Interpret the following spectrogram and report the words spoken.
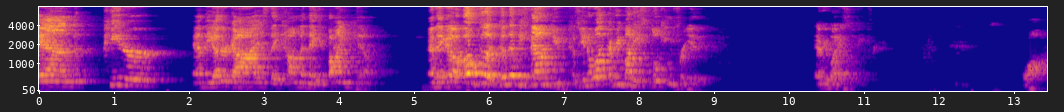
And Peter and the other guys, they come and they find him. And they go, Oh, good, good that we found you. Because you know what? Everybody's looking for you. Everybody's looking for you. Why?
